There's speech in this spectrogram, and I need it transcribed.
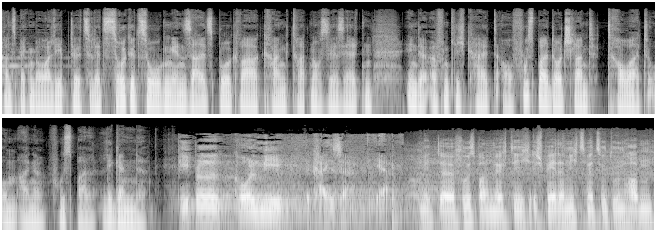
Franz Beckenbauer lebte zuletzt zurückgezogen in Salzburg, war krank, trat noch sehr selten in der Öffentlichkeit auf. Fußball Deutschland trauert um eine Fußballlegende. People call me the Kaiser. Yeah. Mit äh, Fußball möchte ich später nichts mehr zu tun haben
